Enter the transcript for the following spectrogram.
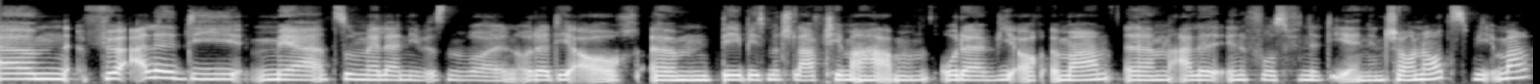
Ähm, für alle, die mehr zu Melanie wissen wollen oder die auch ähm, Babys mit Schlafthema haben oder wie auch immer, ähm, alle Infos findet ihr in den Show Notes, wie immer.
